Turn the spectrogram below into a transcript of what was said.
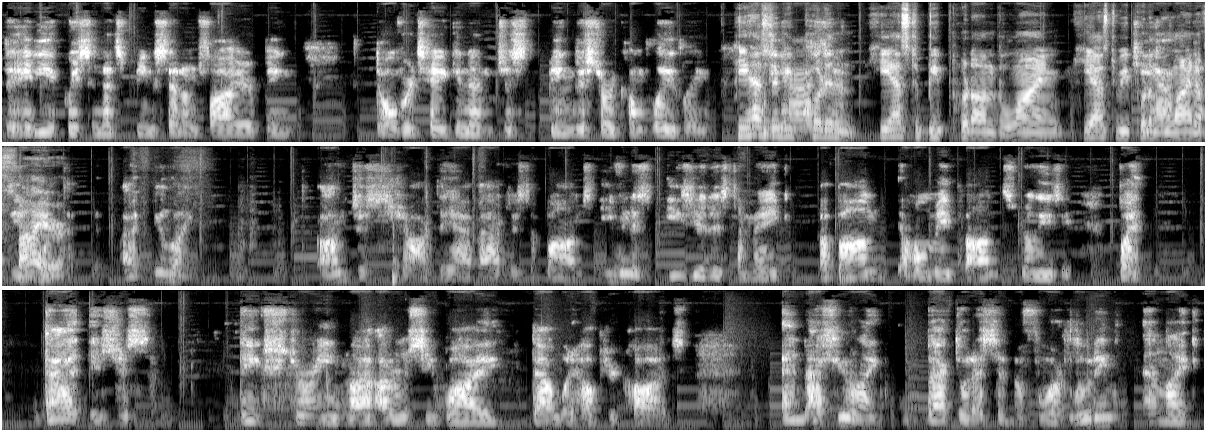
the 88th precinct that's being set on fire, being overtaken, and just being destroyed completely. He has to be has put to- in. He has to be put on the line. He has to be put He in the line of fire. I feel like I'm just shocked they have access to bombs. Even as easy it is to make a bomb, a homemade bomb, it's really easy. But that is just the extreme. I, I don't see why that would help your cause. And I feel like back to what I said before, looting and like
